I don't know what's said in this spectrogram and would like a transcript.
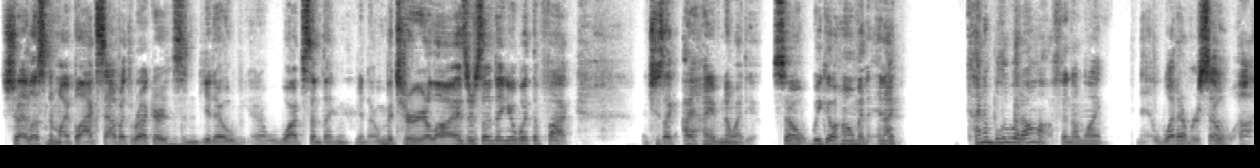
Should I listen to my Black Sabbath records and, you know, watch something, you know, materialize or something or what the fuck? And she's like, I, I have no idea. So we go home and, and I kind of blew it off. And I'm like, whatever. So uh,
